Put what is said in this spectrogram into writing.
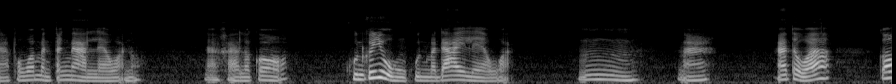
นะ เพราะว่ามันตั้งนานแล้วอะเนาะนะคะ แล้วก็คุณก็อยู่ของคุณมาได้แล้วอะอืมนะอะแต่ว่าก็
